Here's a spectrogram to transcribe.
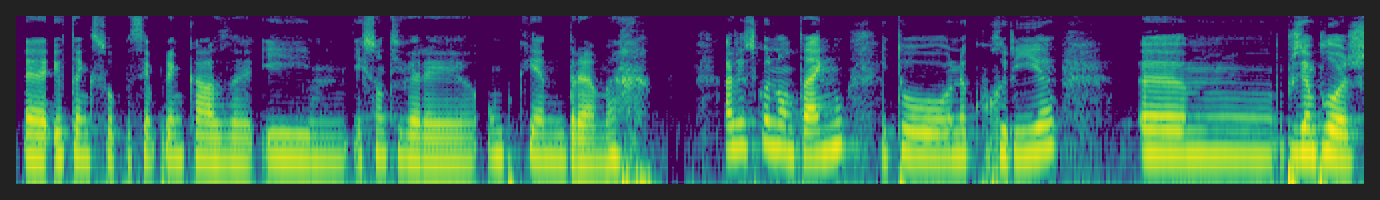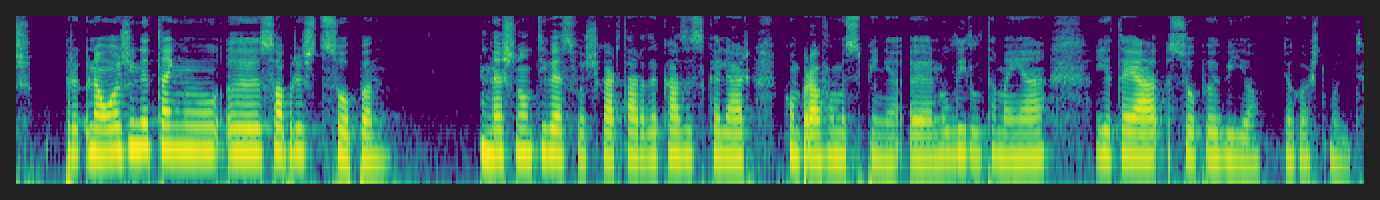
uh, eu tenho sopa sempre em casa e, e se não tiver é um pequeno drama. Às vezes quando não tenho e estou na correria, um, por exemplo hoje, não, hoje ainda tenho uh, sobras de sopa. Mas se não tivesse, vou chegar tarde a casa, se calhar comprava uma sopinha. Uh, no Lidl também há e até há sopa bio. Eu gosto muito.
